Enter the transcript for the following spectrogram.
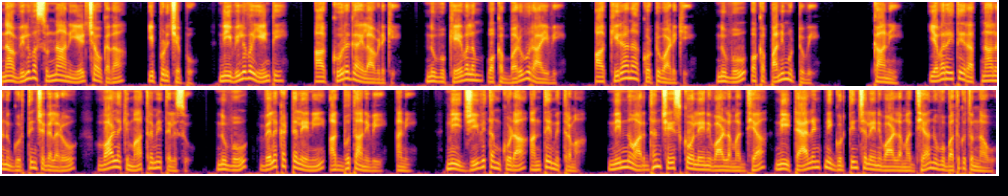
నా విలువ సున్నా అని ఏడ్చావు కదా ఇప్పుడు చెప్పు. నీ విలువ ఏంటి? ఆ కూరగాయలావిడికి. నువ్వు కేవలం ఒక బరువు రాయివి. ఆ కిరాణా కొట్టువాడికి. నువ్వు ఒక పనిముట్టువి. కాని ఎవరైతే రత్నాలను గుర్తించగలరో వాళ్ళకి మాత్రమే తెలుసు. నువ్వు వెలకట్టలేని అద్భుతానివి అని. నీ జీవితం కూడా అంతే మిత్రమా? నిన్ను అర్థం చేసుకోలేని వాళ్ళ మధ్య నీ టాలెంట్ని గుర్తించలేని వాళ్ళ మధ్య నువ్వు బతుకుతున్నావు.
